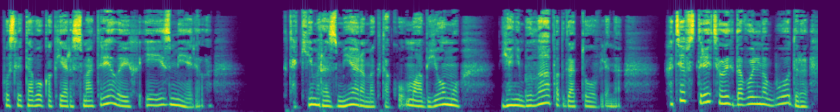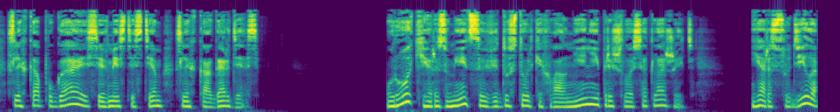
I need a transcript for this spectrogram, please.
после того, как я рассмотрела их и измерила. К таким размерам и к такому объему я не была подготовлена, хотя встретила их довольно бодро, слегка пугаясь и вместе с тем слегка гордясь. Уроки, разумеется, ввиду стольких волнений пришлось отложить. Я рассудила,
